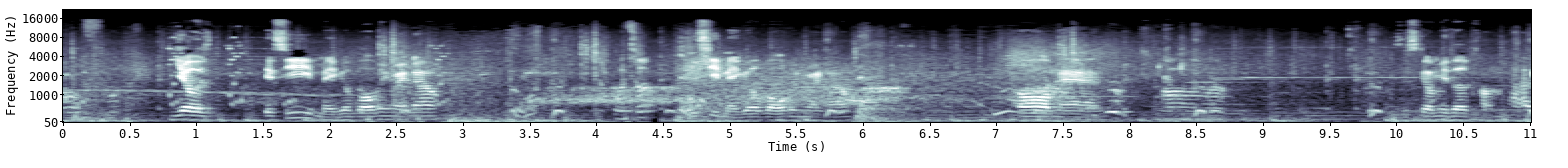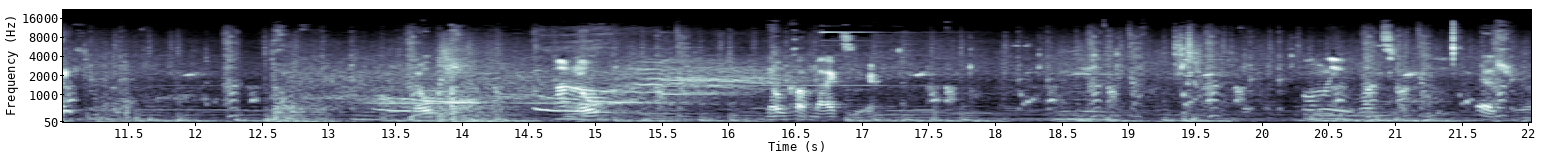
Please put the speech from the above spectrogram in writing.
Oh, Yo, is, is he mega evolving right now? What's up? Is he mega evolving right now? Oh man, Uh, is this gonna be the comeback? Nope, I nope, no comebacks here. Only one song. That's true.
